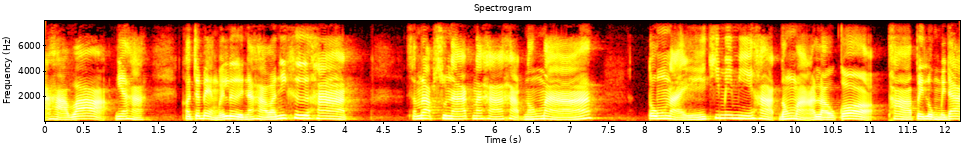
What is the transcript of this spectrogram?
นะคะว่าเนี่ยค่ะเขาจะแบ่งไว้เลยนะคะ ว่านี่คือหาดสำหรับสุนัขนะคะ หาดน้องหมา ตรงไหนที่ไม่มีหาดน้องหมาเราก็ พาไปลงไม่ได้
